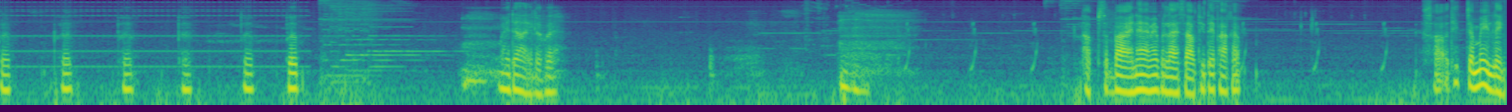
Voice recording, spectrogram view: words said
ปิ๊บปิ๊บปิ๊บปิ๊บปิ๊บปิ๊บไม่ได้เลยเว้ยอืมหลับสบายแน่ไม่เป็นไรเสาร์ที่ได้พักครับเสาร์อาที่จะไม่เล็ง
